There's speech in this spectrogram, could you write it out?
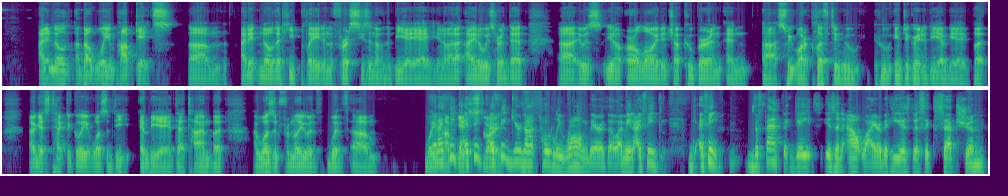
I didn't know about William Pop Gates. Um, I didn't know that he played in the first season of the BAA. You know, I, I had always heard that uh, it was you know Earl Lloyd and Chuck Cooper and and uh, Sweetwater Clifton who who integrated the NBA. But I guess technically it wasn't the NBA at that time. But I wasn't familiar with with um, William and I think I think story. I think you're not totally wrong there, though. I mean, I think I think the fact that Gates is an outlier, that he is this exception,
